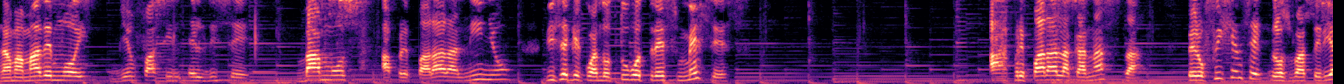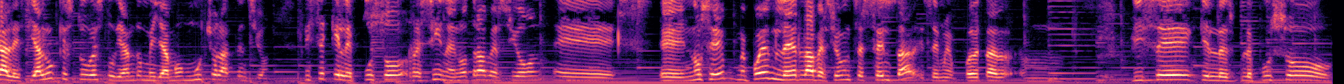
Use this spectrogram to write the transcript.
La mamá de Moy, bien fácil, él dice, vamos a preparar al niño. Dice que cuando tuvo tres meses, a prepara la canasta. Pero fíjense los materiales y algo que estuve estudiando me llamó mucho la atención. Dice que le puso resina en otra versión, eh, eh, no sé, me pueden leer la versión 60, se me puede mm, dice que le puso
